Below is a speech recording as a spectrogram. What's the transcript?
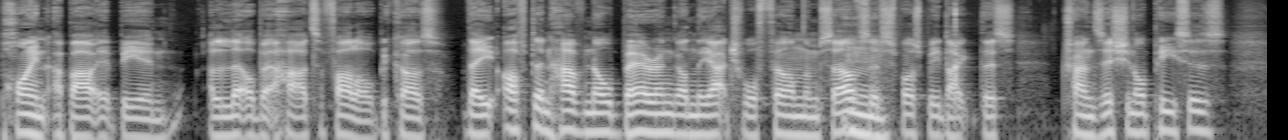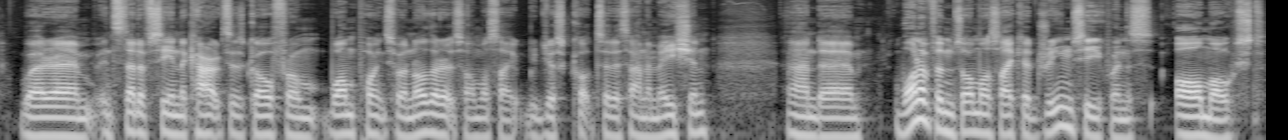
point about it being a little bit hard to follow because they often have no bearing on the actual film themselves. They're supposed to be like this transitional pieces where um, instead of seeing the characters go from one point to another, it's almost like we just cut to this animation. And um, one of them's almost like a dream sequence, almost,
